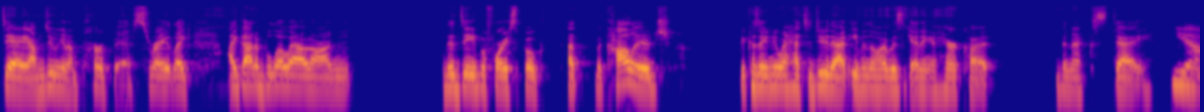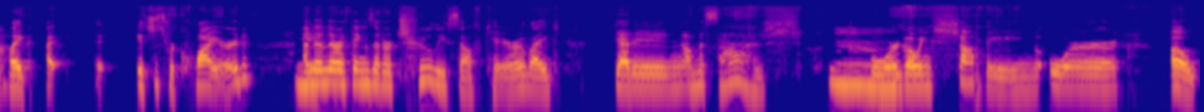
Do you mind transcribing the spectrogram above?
day. I'm doing it on purpose, right? Like I got a blowout on the day before I spoke at the college because I knew I had to do that, even though I was getting a haircut the next day. Yeah. Like, I, it's just required. Yeah. And then there are things that are truly self care, like getting a massage mm. or going shopping or, oh,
